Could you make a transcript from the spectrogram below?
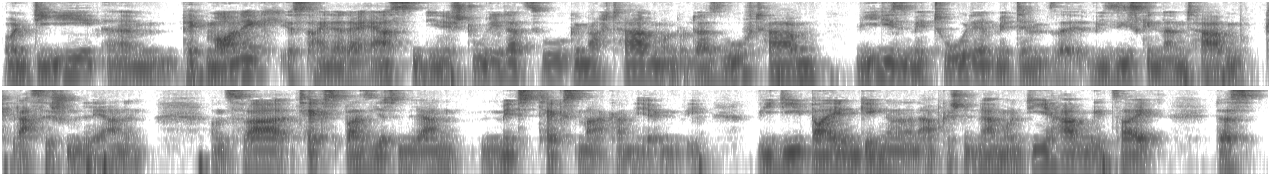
Und die, ähm, Picmonic ist einer der ersten, die eine Studie dazu gemacht haben und untersucht haben, wie diese Methode mit dem, wie Sie es genannt haben, klassischen Lernen. Und zwar textbasiertem Lernen mit Textmarkern irgendwie. Wie die beiden gegeneinander abgeschnitten haben. Und die haben gezeigt, dass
